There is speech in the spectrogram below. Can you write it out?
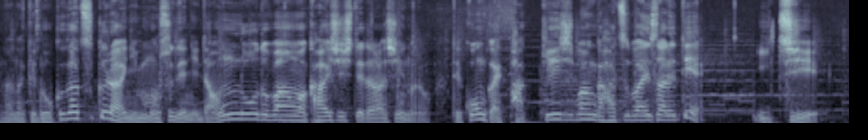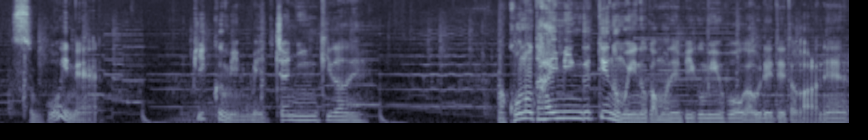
なんだっけ、6月くらいにもうすでにダウンロード版は開始してたらしいのよ。で、今回パッケージ版が発売されて、1位。すごいね。ピクミンめっちゃ人気だね。まあ、このタイミングっていうのもいいのかもね、ピクミン4が売れてたからね。うん。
